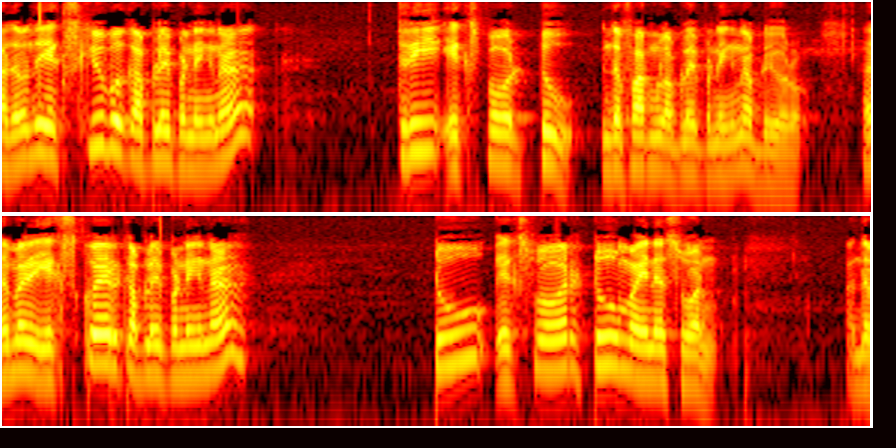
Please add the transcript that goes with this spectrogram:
அதை வந்து எக்ஸ் கியூபுக்கு அப்ளை பண்ணிங்கன்னா த்ரீ எக்ஸ் பவர் டூ இந்த ஃபார்முலா அப்ளை பண்ணிங்கன்னா அப்படி வரும். அதே மாதிரி எக்ஸ் ஸ்கொயருக்கு அப்ளை பண்ணிங்கன்னா two x power two minus one அந்த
